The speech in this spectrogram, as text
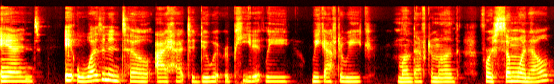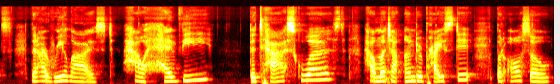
And it wasn't until I had to do it repeatedly, week after week, month after month, for someone else that I realized how heavy the task was, how much I underpriced it, but also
